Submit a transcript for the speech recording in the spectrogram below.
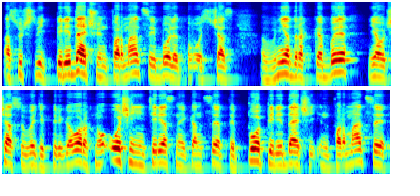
осуществить передачу информации. Более того, сейчас в недрах КБ я участвую в этих переговорах, но очень интересные концепты по передаче информации.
